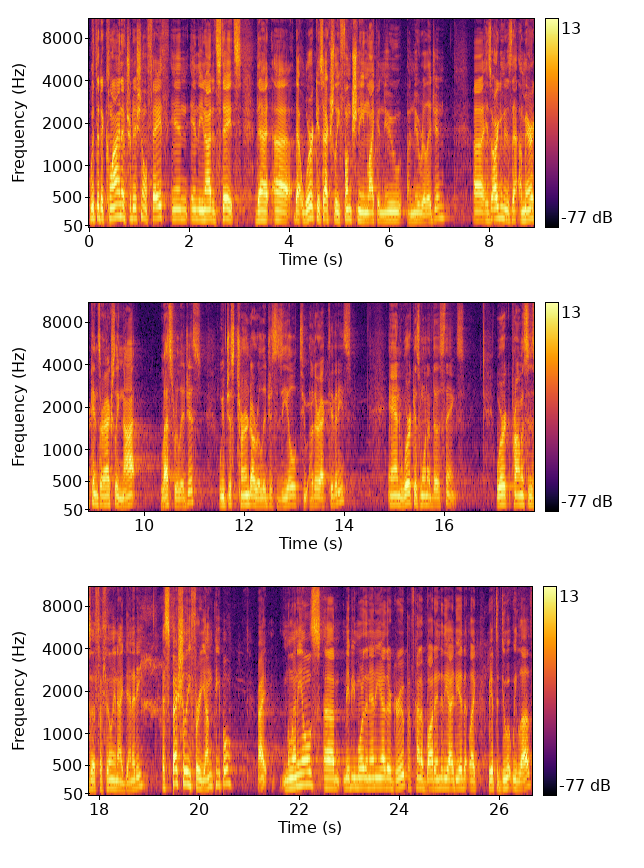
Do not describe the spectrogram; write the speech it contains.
with the decline of traditional faith in, in the United States, that, uh, that work is actually functioning like a new, a new religion. Uh, his argument is that Americans are actually not less religious. We've just turned our religious zeal to other activities. And work is one of those things. Work promises a fulfilling identity, especially for young people, right? Millennials, um, maybe more than any other group, have kind of bought into the idea that like we have to do what we love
